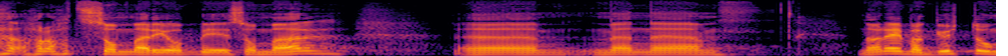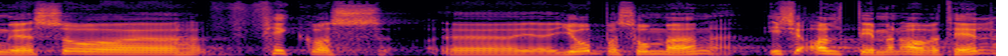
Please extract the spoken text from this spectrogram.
har hatt sommerjobb i sommer. Men når jeg var guttunge, så fikk oss jobb på sommeren. Ikke alltid, men av og til.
